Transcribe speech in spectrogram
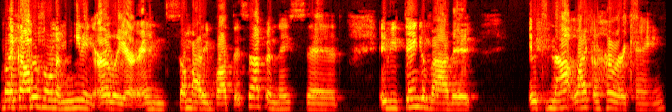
Like I was on a meeting earlier and somebody brought this up and they said, if you think about it, it's not like a hurricane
